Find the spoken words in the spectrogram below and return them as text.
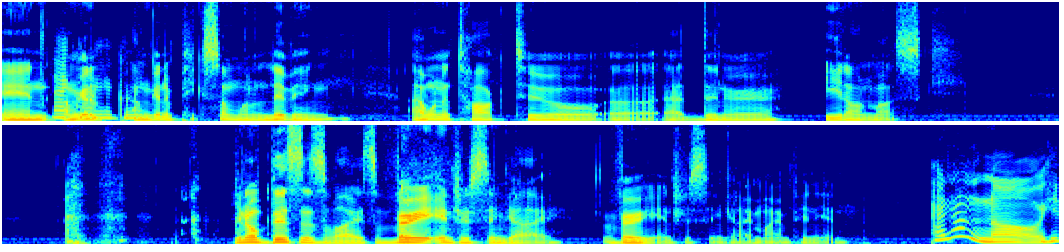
And I I'm gonna agree. I'm gonna pick someone living. I want to talk to uh, at dinner Elon Musk. you know, business wise, very interesting guy. Very interesting guy, in my opinion. I don't know. He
